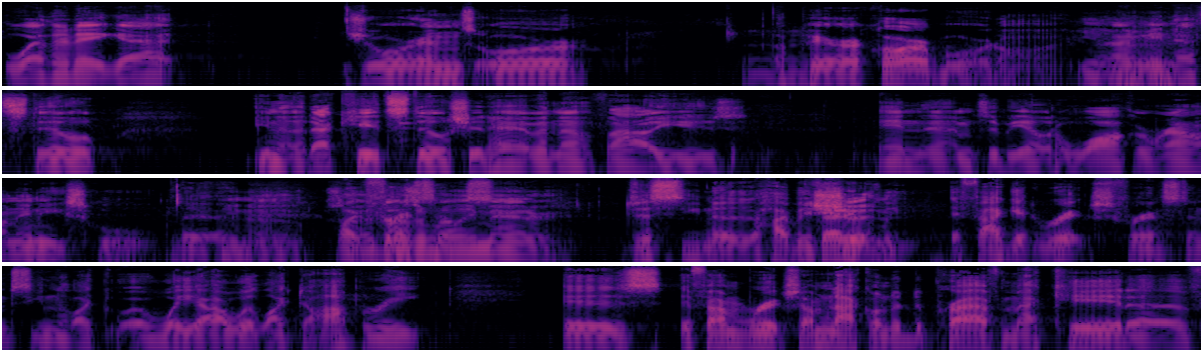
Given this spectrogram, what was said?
whether they got Jordans or a mm-hmm. pair of cardboard on. You know what I mean? Mm-hmm. That's still, you know, that kid still should have enough values in them to be able to walk around any school. Yeah. You know, so Like, it doesn't really matter. just you know hypothetically if i get rich for instance you know like a way i would like to operate is if i'm rich i'm not going to deprive my kid of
